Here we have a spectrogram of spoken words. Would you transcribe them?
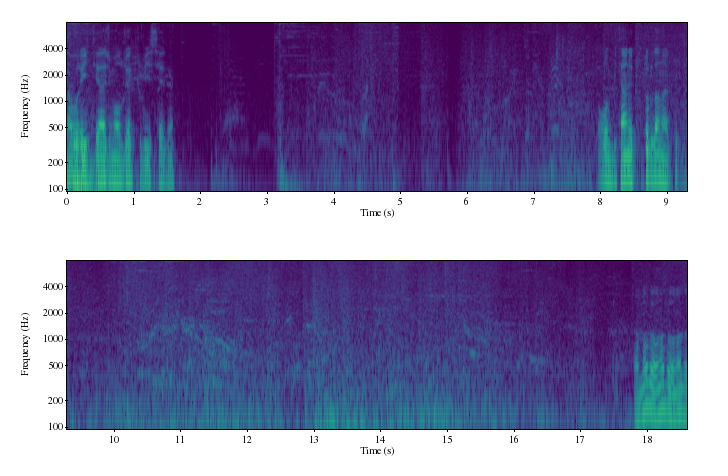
Navuri ihtiyacım olacak gibi hissediyorum. Oğlum bir tane tuttur lan artık. Ona da ona da ona da.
